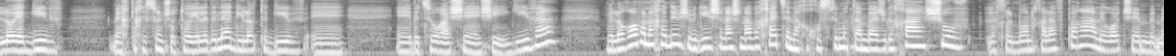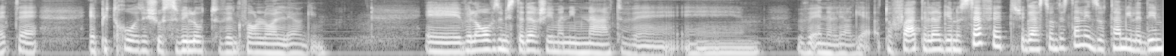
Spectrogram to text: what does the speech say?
לא יגיב מערכת החיסון של אותו ילד אלרגי לא תגיב אה, אה, בצורה ש, שהיא הגיבה. ולרוב אנחנו יודעים שבגיל שנה, שנה וחצי אנחנו חושפים אותם בהשגחה, שוב, לחלבון חלב פרה, לראות שהם באמת אה, פיתחו איזושהי סבילות והם כבר לא אלרגיים. ולרוב זה מסתדר שהאמא נמנעת ו... ואין אלרגיה. תופעת אלרגיה נוספת שגסטרונטסטנלית זה אותם ילדים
